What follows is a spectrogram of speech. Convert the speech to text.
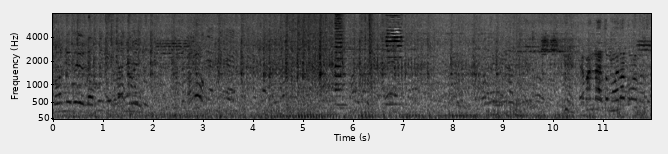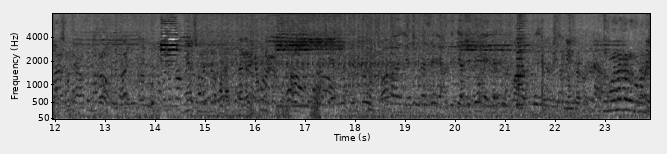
দোকান নেবে এবার না এত ময়লা তোমার দোকানের সামনে আছেন ভালো কেমন হয়েছে? সবাই লেবু আছে আদিতে আদিতে লেবু ময়লা দোকানে?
